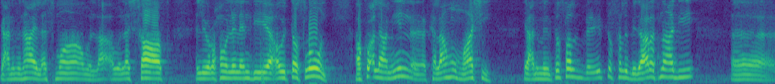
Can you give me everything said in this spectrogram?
يعني من هاي الأسماء وال- والأشخاص اللي يروحون للأندية أو يتصلون. أكو إعلاميين آه، كلامهم ماشي. يعني من يتصل يتصل بإدارة نادي آه،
